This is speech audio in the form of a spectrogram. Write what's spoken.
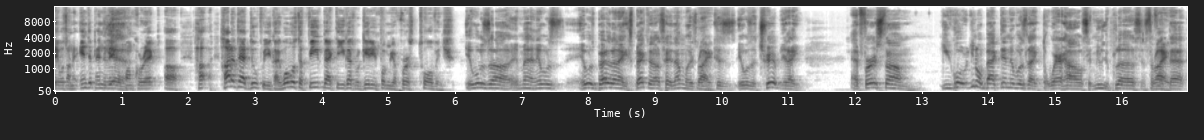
it was on an independent label, if I'm correct. Uh, how how did that do for you guys? What was the feedback that you guys were getting from your first 12 inch? it was uh man, it was it was better than I expected. I'll tell you that much, Right. Because it was a trip. Like at first, um, you go, you know, back then it was like the warehouse and Music Plus and stuff Right. like that.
